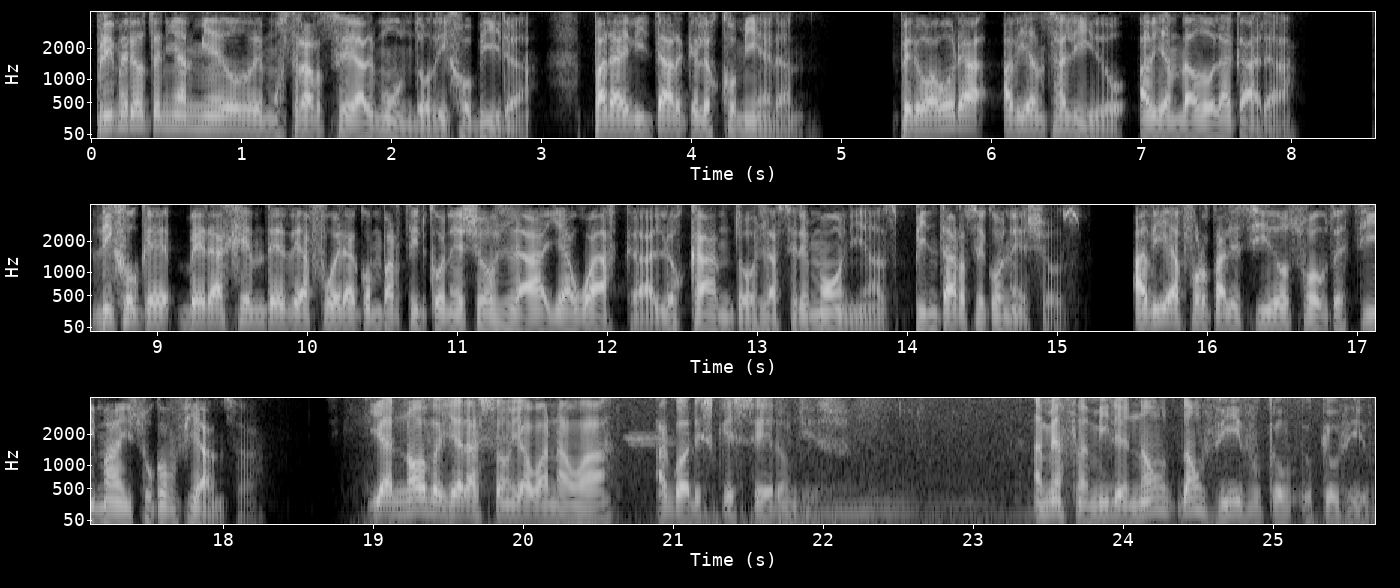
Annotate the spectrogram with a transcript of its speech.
Primero tenían miedo de mostrarse al mundo, dijo Vira, para evitar que los comieran. Pero ahora habían salido, habían dado la cara. Dijo que ver a gente de afuera compartir con ellos la ayahuasca, los cantos, las ceremonias, pintarse con ellos, había fortalecido su autoestima y su confianza. E a nova geração Yawanawá agora esqueceram disso. A minha família não, não vive o que, o que eu vivo.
